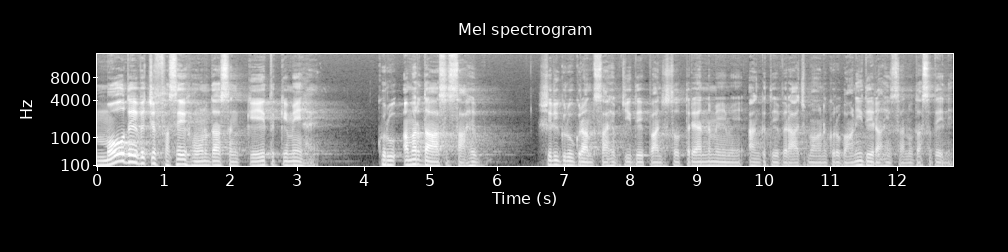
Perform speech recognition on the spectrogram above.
ਮੋਹ ਦੇ ਵਿੱਚ ਫਸੇ ਹੋਣ ਦਾ ਸੰਕੇਤ ਕਿਵੇਂ ਹੈ? ਗੁਰੂ ਅਮਰਦਾਸ ਸਾਹਿਬ, ਸ੍ਰੀ ਗੁਰੂ ਗ੍ਰੰਥ ਸਾਹਿਬ ਜੀ ਦੇ 593ਵੇਂ ਅੰਗ ਤੇ ਵਿਰਾਜਮਾਨ ਗੁਰਬਾਣੀ ਦੇ ਰਾਹੀਂ ਸਾਨੂੰ ਦੱਸਦੇ ਨੇ,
